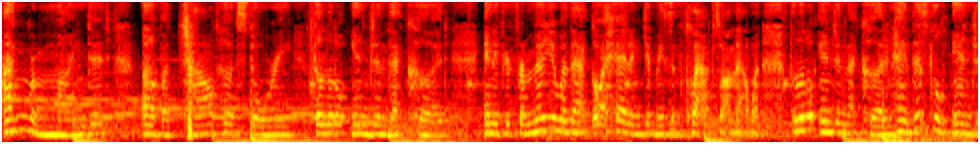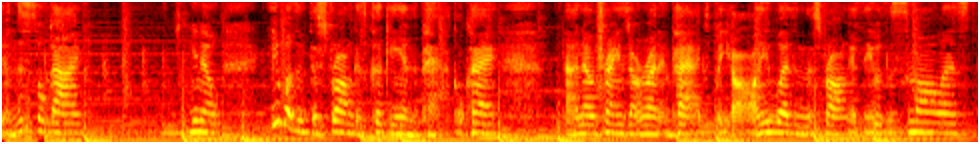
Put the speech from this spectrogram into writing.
I'm reminded of a childhood story, The Little Engine That Could. And if you're familiar with that, go ahead and give me some claps on that one. The Little Engine That Could. And hey, this little engine, this little guy, you know, he wasn't the strongest cookie in the pack, okay? I know trains don't run in packs, but y'all, he wasn't the strongest. He was the smallest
